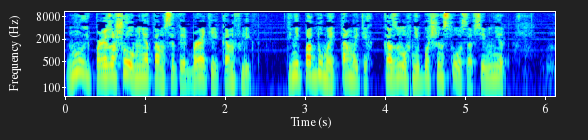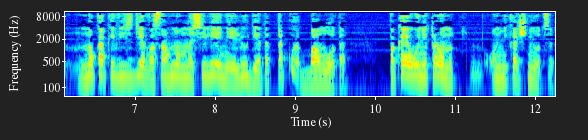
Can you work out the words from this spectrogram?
Ну и произошел у меня там с этой братьей конфликт. Ты не подумай, там этих козлов не большинство, совсем нет. Но, как и везде, в основном население, люди это такое болото. Пока его не тронут, он не качнется.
